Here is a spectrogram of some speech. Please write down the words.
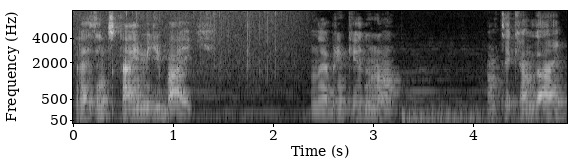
300 km de bike. Não é brinquedo não. Vamos ter que andar, hein.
